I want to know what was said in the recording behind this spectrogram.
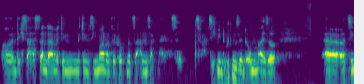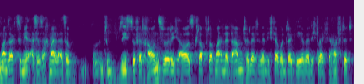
Und ich saß dann da mit dem, mit dem Simon und wir guckten uns an und sagten, naja, 20 Minuten sind um, also äh, und Simon sagt zu mir, also sag mal, also du siehst so vertrauenswürdig aus, klopf doch mal an der Damentoilette, wenn ich da runtergehe, werde ich gleich verhaftet.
